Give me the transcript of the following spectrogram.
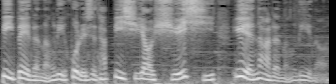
必备的能力，或者是他必须要学习悦纳的能力呢？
